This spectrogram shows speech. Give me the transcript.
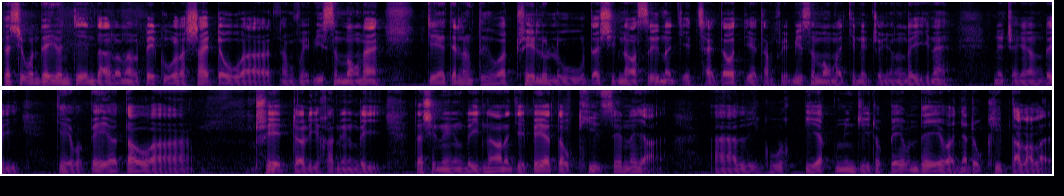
tất sự vấn đề nhân gì đó là nó bé cụ là sai đầu à thằng phải biết mong này chế để lăng thứ và tre lù lù chỉ nó xứ là chế chạy tàu chế thằng phải biết số là chế nên chơi những gì này nên chơi những gì chế và bé ở tàu à tre trở lại khả năng gì ta chỉ những gì nó là chế bé ở tàu khi sẽ nó vậy à lì cú việc mình gì đó bé vấn đề và nhất đầu khi ta là lại.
